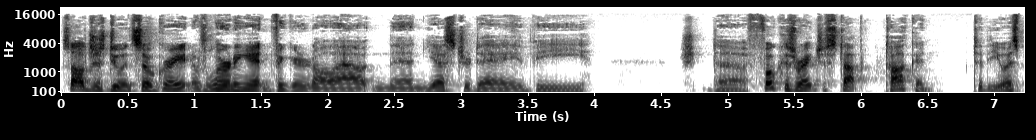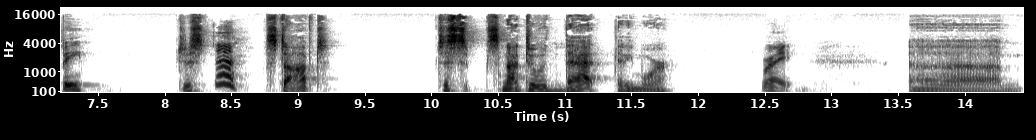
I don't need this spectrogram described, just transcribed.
so I was just doing so great. And I was learning it and figuring it all out. And then yesterday, the the Focusrite just stopped talking to the USB. Just stopped. Just it's not doing that anymore. Right. Um,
